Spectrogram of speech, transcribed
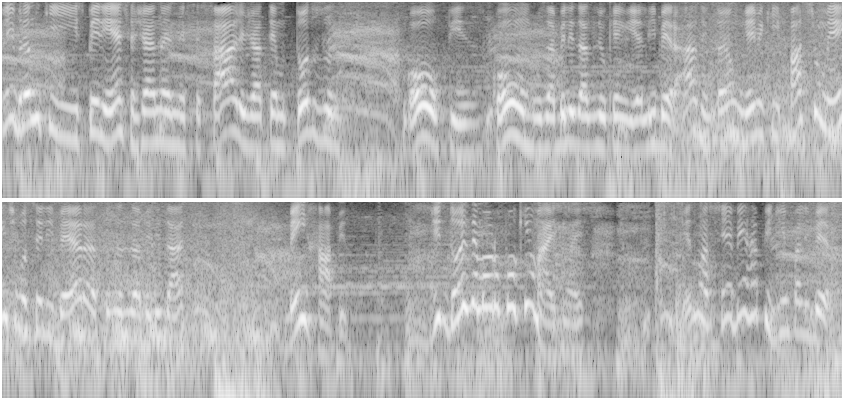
Lembrando que experiência já não é necessário, já temos todos os golpes, combos, habilidades do Liu Kang é liberado, então é um game que facilmente você libera todas as habilidades bem rápido. De dois demora um pouquinho mais, mas mesmo assim é bem rapidinho para liberar.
